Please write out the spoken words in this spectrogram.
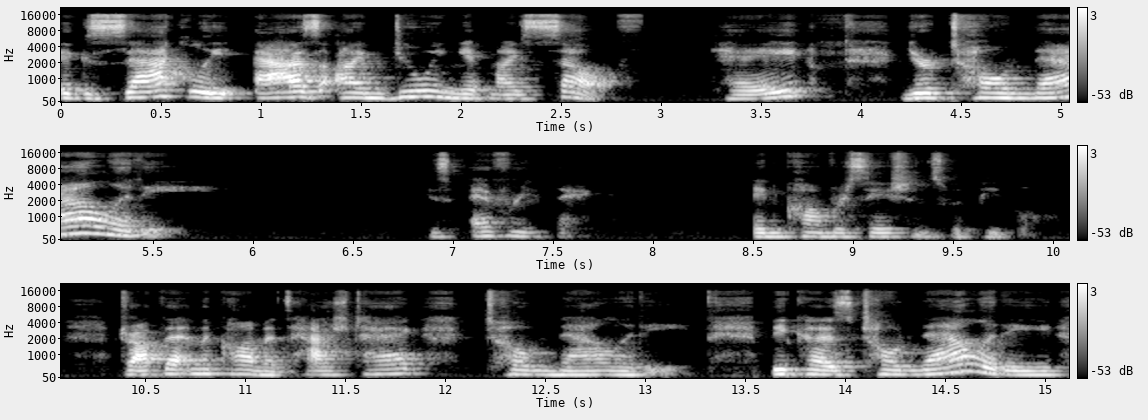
exactly as I'm doing it myself. Okay. Your tonality is everything in conversations with people. Drop that in the comments. Hashtag tonality, because tonality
